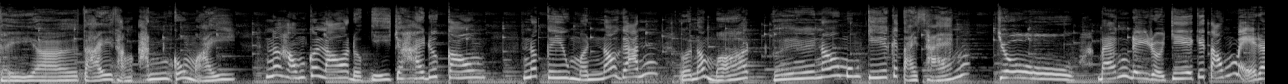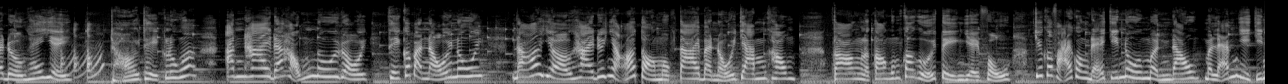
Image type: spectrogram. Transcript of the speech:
Thì ờ, tại thằng anh của mày Nó không có lo được gì cho hai đứa con. Nó kêu mình nó gánh Rồi nó mệt Rồi nó muốn chia cái tài sản Chù Bán đi rồi chia cái tống mẹ ra đường hay gì? Trời thiệt luôn á. Anh hai đã hỏng nuôi rồi Thì có bà nội nuôi. Đó giờ hai đứa nhỏ toàn một tay bà nội chăm không? Con là con cũng có gửi tiền về phụ Chứ có phải con để chỉ nuôi mình đâu. Mà làm gì chỉ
